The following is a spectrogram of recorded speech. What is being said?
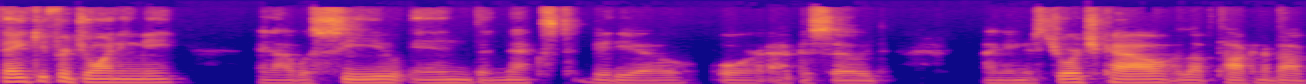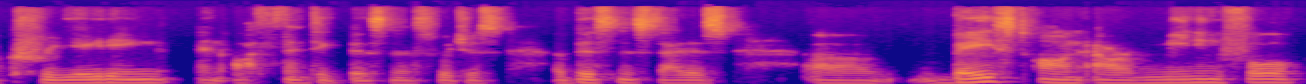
thank you for joining me, and I will see you in the next video or episode. My name is George Kao. I love talking about creating an authentic business, which is a business that is uh, based on our meaningful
